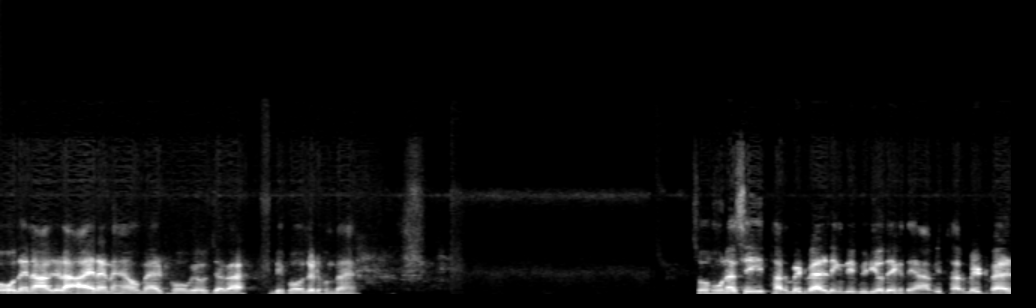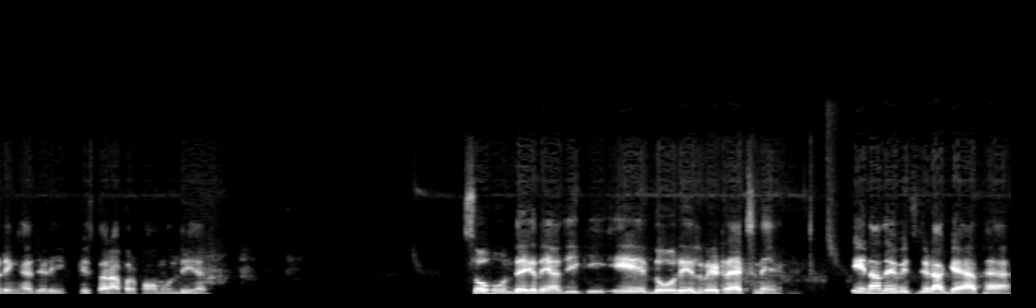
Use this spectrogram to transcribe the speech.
ਉਹਦੇ ਨਾਲ ਜਿਹੜਾ ਆਇਰਨ ਹੈ ਉਹ ਮੈਲਟ ਹੋ ਕੇ ਉਸ ਜਗ੍ਹਾ ਡਿਪੋਜ਼ਿਟ ਹੁੰਦਾ ਹੈ। ਸੋ ਹੁਣ ਅਸੀਂ ਥਰਮਿਟ ਵੈਲਡਿੰਗ ਦੀ ਵੀਡੀਓ ਦੇਖਦੇ ਹਾਂ ਵੀ ਥਰਮਿਟ ਵੈਲਡਿੰਗ ਹੈ ਜਿਹੜੀ ਕਿਸ ਤਰ੍ਹਾਂ ਪਰਫਾਰਮ ਹੁੰਦੀ ਹੈ। ਸੋ ਹੁਣ ਦੇਖਦੇ ਹਾਂ ਜੀ ਕਿ ਇਹ ਦੋ ਰੇਲਵੇ ਟਰੈਕਸ ਨੇ। ਇਹਨਾਂ ਦੇ ਵਿੱਚ ਜਿਹੜਾ ਗੈਪ ਹੈ,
